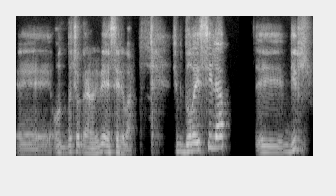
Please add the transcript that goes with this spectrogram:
E, onun da çok önemli bir eseri var. Şimdi dolayısıyla e, bir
